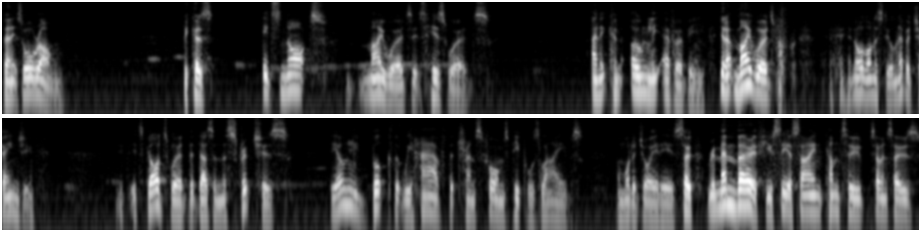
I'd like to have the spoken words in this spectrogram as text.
then it's all wrong. Because it's not my words, it's his words. And it can only ever be. You know, my words, in all honesty, will never change you. It, it's God's word that does, and the scriptures the only book that we have that transforms people's lives. And what a joy it is. So remember, if you see a sign, come to so and so's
